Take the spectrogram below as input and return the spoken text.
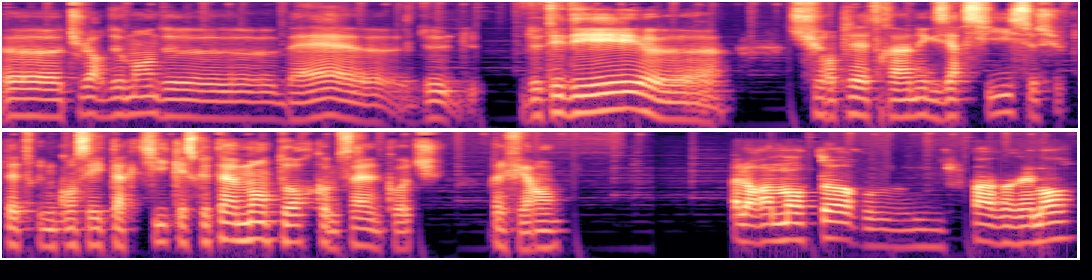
euh, tu leur demandes ben, de, de, de t'aider sur peut-être un exercice, sur peut-être une conseil tactique? Est-ce que tu as un mentor comme ça, un coach référent? Alors un mentor, pas vraiment.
